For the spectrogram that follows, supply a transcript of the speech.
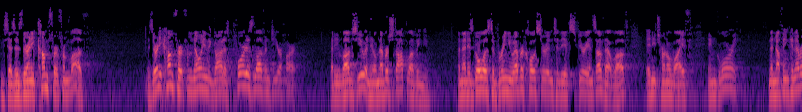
He says, Is there any comfort from love? Is there any comfort from knowing that God has poured his love into your heart? That he loves you and he'll never stop loving you? and that his goal is to bring you ever closer into the experience of that love in eternal life in glory. That nothing can ever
